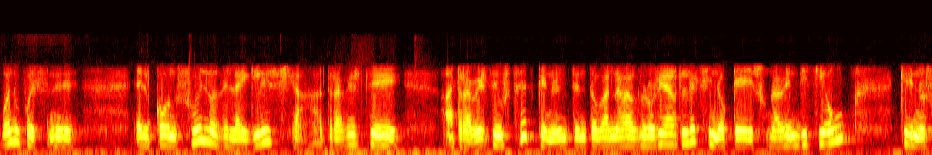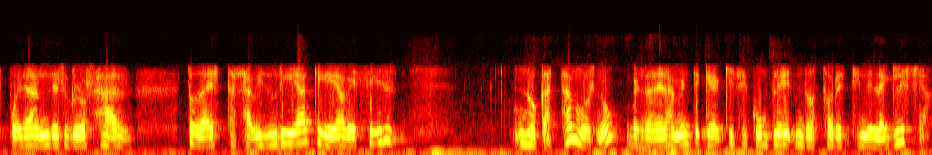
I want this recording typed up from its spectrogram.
bueno, pues eh, el consuelo de la Iglesia a través de a través de usted, que no intento vanagloriarle, sino que es una bendición que nos puedan desglosar toda esta sabiduría que a veces no captamos, ¿no? Verdaderamente que aquí se cumple, doctores tiene la Iglesia.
